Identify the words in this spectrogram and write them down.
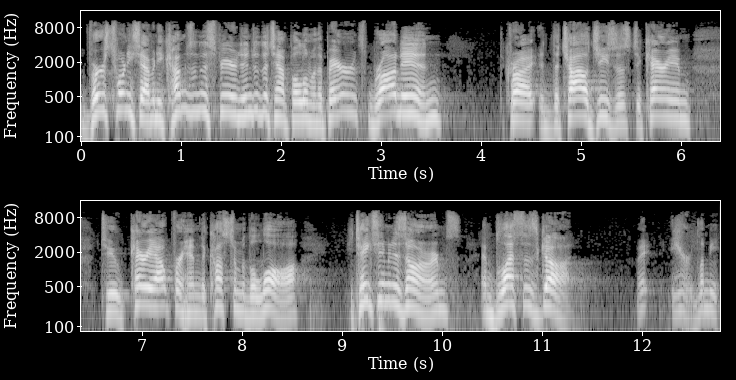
verse 27, he comes in the Spirit into the temple, and when the parents brought in the child Jesus to carry him, to carry out for him the custom of the law, he takes him in his arms and blesses God. Here, let me,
